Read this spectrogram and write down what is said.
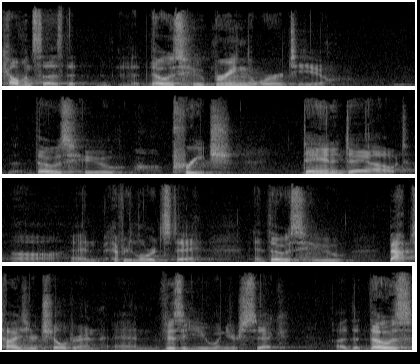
Calvin says that those who bring the word to you, those who preach day in and day out, uh, and every Lord's Day, and those who baptize your children and visit you when you're sick, uh, that those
